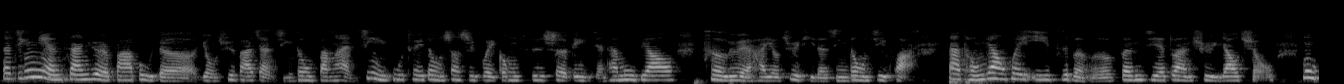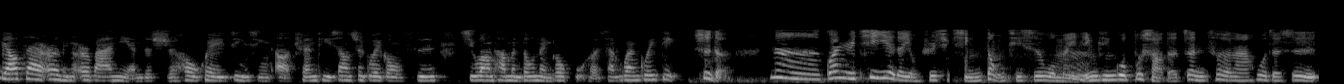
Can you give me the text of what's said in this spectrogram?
那今年三月发布的永续发展行动方案，进一步推动上市贵公司设定减碳目标、策略，还有具体的行动计划。那同样会依资本额分阶段去要求，目标在二零二八年的时候会进行呃全体上市贵公司，希望他们都能够符合相关规定。是的。那关于企业的永续行动，其实我们已经听过不少的政策啦，或者是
